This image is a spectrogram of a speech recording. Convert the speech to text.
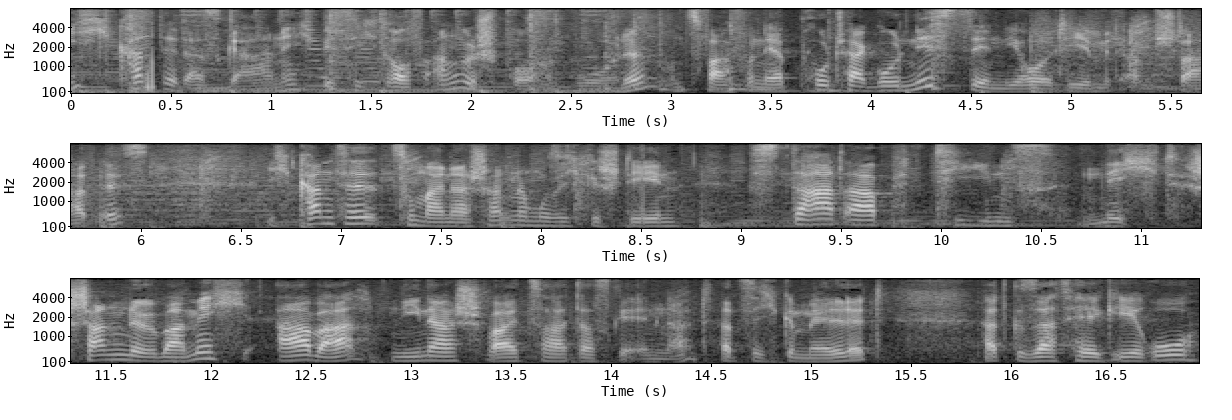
Ich kannte das gar nicht, bis ich darauf angesprochen wurde. Und zwar von der Protagonistin, die heute hier mit am Start ist. Ich kannte zu meiner Schande, muss ich gestehen, Startup-Teens nicht. Schande über mich, aber Nina Schweizer hat das geändert, hat sich gemeldet, hat gesagt, hey Gero,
